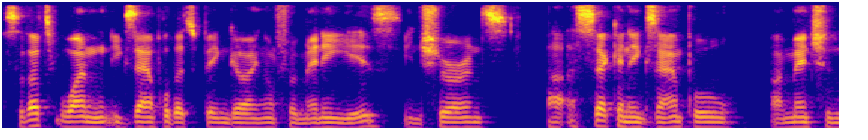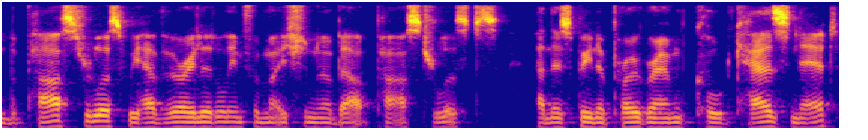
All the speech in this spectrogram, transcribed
So that's one example that's been going on for many years, insurance. Uh, a second example, I mentioned the pastoralists. We have very little information about pastoralists. And there's been a program called KAZNET,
